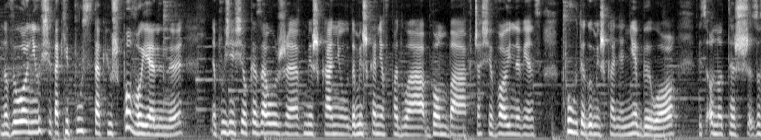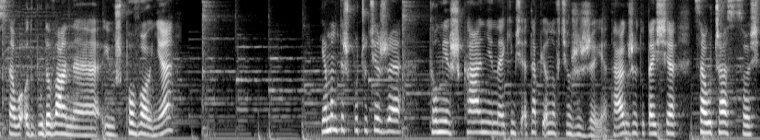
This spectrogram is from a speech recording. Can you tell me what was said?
No wyłonił się taki pustak już powojenny. Później się okazało, że w mieszkaniu, do mieszkania wpadła bomba w czasie wojny, więc pół tego mieszkania nie było, więc ono też zostało odbudowane już po wojnie. Ja mam też poczucie, że to mieszkanie na jakimś etapie ono wciąż żyje, tak? Że tutaj się cały czas coś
